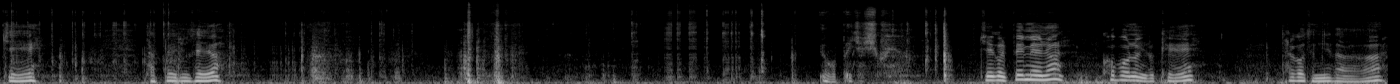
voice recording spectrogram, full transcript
잭다 빼주세요. 요거 빼주시고요. 잭을 빼면은 커버는 이렇게 탈거됩니다.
